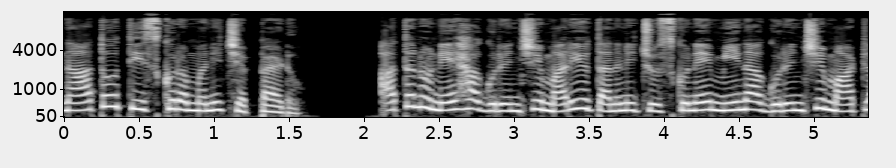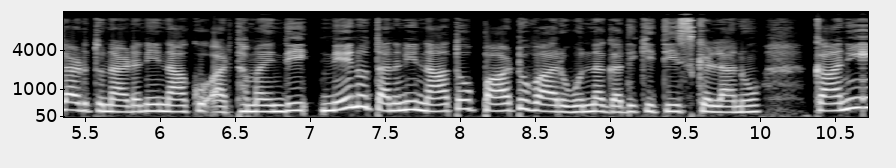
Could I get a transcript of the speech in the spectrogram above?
నాతో తీసుకురమ్మని చెప్పాడు. అతను నేహా గురించి మరియు తనని చూసుకునే మీనా గురించి మాట్లాడుతున్నాడని నాకు అర్థమైంది. నేను తనని నాతో పాటు వారు ఉన్న గదికి తీసుకెళ్ళాను. కాని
